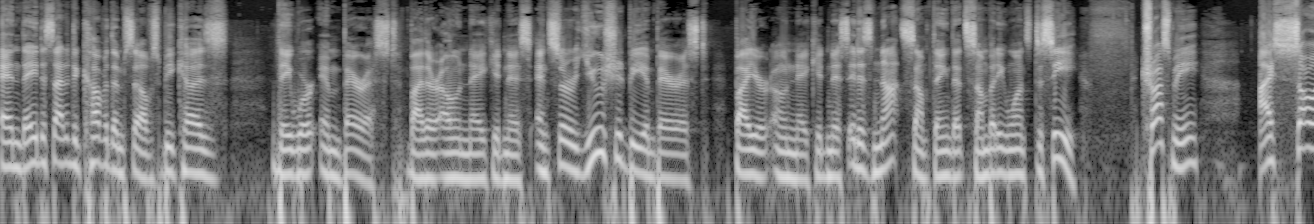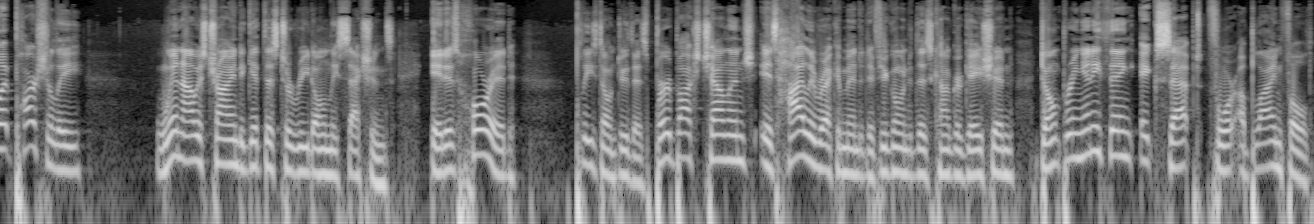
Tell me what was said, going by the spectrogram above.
And they decided to cover themselves because they were embarrassed by their own nakedness. And, sir, you should be embarrassed by your own nakedness. It is not something that somebody wants to see. Trust me, I saw it partially when I was trying to get this to read only sections. It is horrid please don't do this. Bird Box Challenge is highly recommended if you're going to this congregation. Don't bring anything except for a blindfold.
